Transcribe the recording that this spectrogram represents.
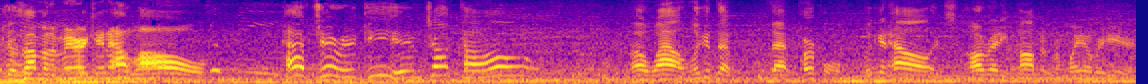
Because I'm an American outlaw. Half Cherokee and Choctaw. Oh wow, look at that that purple. Look at how it's already popping from way over here.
